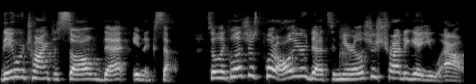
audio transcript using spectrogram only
They were trying to solve debt in Excel. So, like, let's just put all your debts in here. Let's just try to get you out.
